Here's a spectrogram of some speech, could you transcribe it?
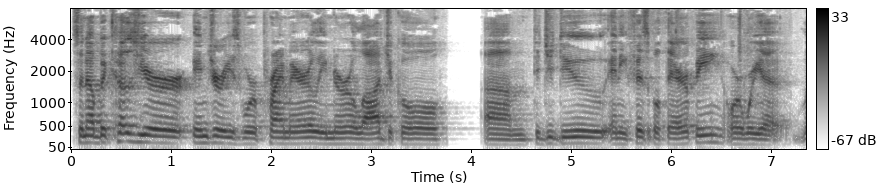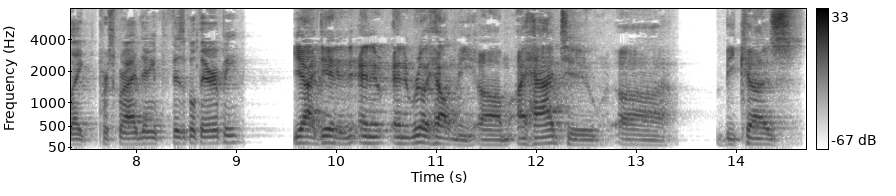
So now, because your injuries were primarily neurological, um, did you do any physical therapy, or were you like prescribed any physical therapy? Yeah, I did, and, and it and it really helped me. Um, I had to uh, because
